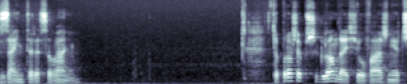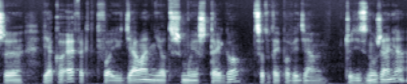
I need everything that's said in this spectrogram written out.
zainteresowaniom, to proszę przyglądaj się uważnie, czy jako efekt Twoich działań nie otrzymujesz tego, co tutaj powiedziałem, czyli znużenia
